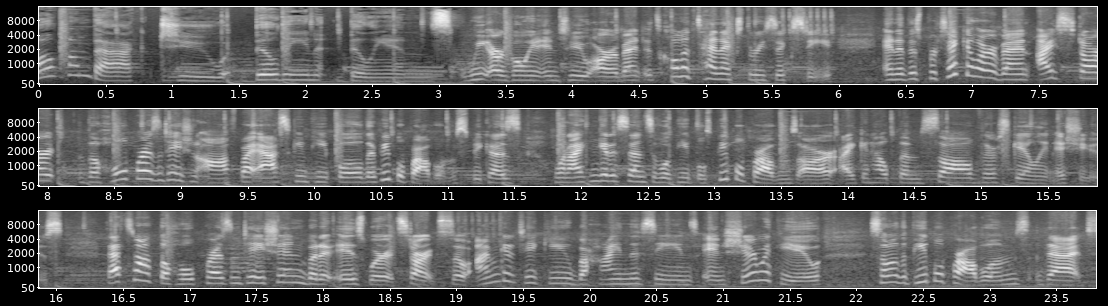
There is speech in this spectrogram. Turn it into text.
Welcome back to Building Billions. We are going into our event. It's called a 10x 360. And at this particular event, I start the whole presentation off by asking people their people problems because when I can get a sense of what people's people problems are, I can help them solve their scaling issues. That's not the whole presentation, but it is where it starts. So I'm going to take you behind the scenes and share with you some of the people problems that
